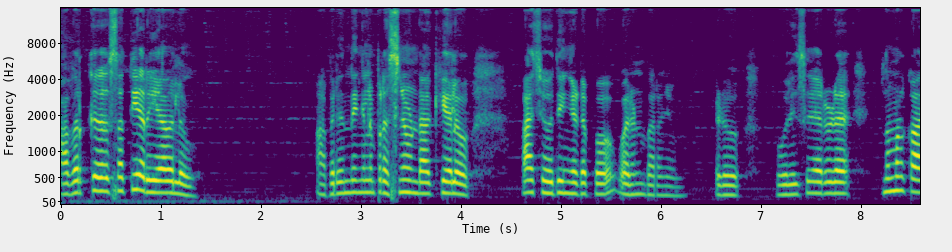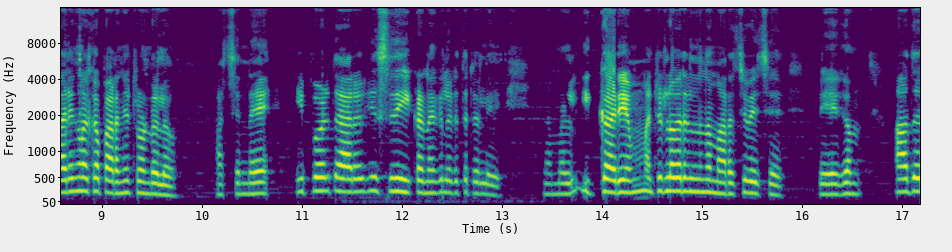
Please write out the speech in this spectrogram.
അവർക്ക് സത്യം അറിയാമല്ലോ അവരെന്തെങ്കിലും പ്രശ്നം ഉണ്ടാക്കിയാലോ? ആ ചോദ്യം കേട്ടപ്പോൾ വരുൺ പറഞ്ഞു എടോ പോലീസുകാരോട് നമ്മൾ കാര്യങ്ങളൊക്കെ പറഞ്ഞിട്ടുണ്ടല്ലോ. അച്ഛന്റെ ഇപ്പോഴത്തെ ആരോഗ്യസ്ഥിതി കണക്കിലെടുത്തിട്ടല്ലേ നമ്മൾ ഇക്കാര്യം മറ്റുള്ളവരിൽ നിന്ന് മറച്ചു വെച്ച് വേഗം അത്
